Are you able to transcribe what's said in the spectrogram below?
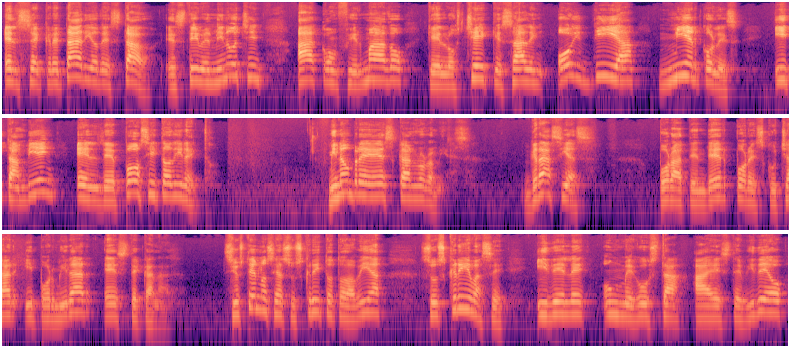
el secretario de Estado, Steven Mnuchin, ha confirmado que los cheques salen hoy día, miércoles, y también el depósito directo. Mi nombre es Carlos Ramírez. Gracias por atender, por escuchar y por mirar este canal. Si usted no se ha suscrito todavía, suscríbase y dele un me gusta a este video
